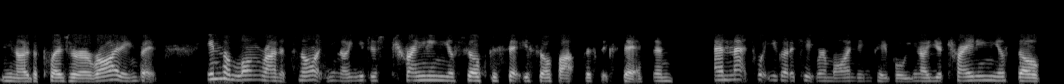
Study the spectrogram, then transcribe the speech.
you know, the pleasure of riding, but in the long run, it's not. You know, you're just training yourself to set yourself up for success, and and that's what you've got to keep reminding people. You know, you're training yourself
